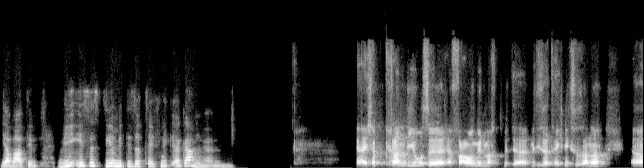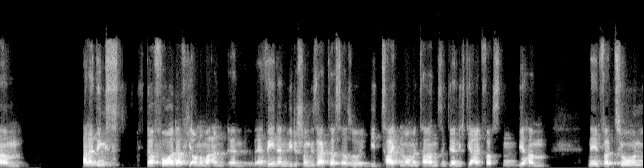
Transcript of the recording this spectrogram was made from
Ja, Martin, wie ist es dir mit dieser Technik ergangen? Ja, ich habe grandiose Erfahrungen gemacht mit, der, mit dieser Technik, Susanna. Ähm, allerdings davor darf ich auch nochmal äh, erwähnen, wie du schon gesagt hast, also die Zeiten momentan sind ja nicht die einfachsten. Wir haben eine Inflation,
